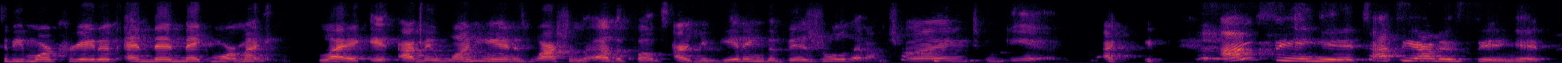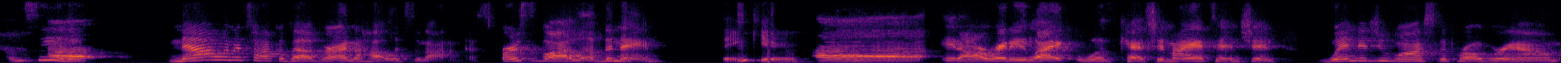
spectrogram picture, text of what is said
to be more creative and then make more money. Like it, I mean, one hand is washing the other, folks. Are you getting the visual that I'm trying to give? I'm seeing it. Tatiana is seeing it. I'm seeing uh, it. Now I want to talk about Grindaholics Anonymous. First of all, I love the name. Thank you. Uh, it already like was catching my attention when did you launch the program?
